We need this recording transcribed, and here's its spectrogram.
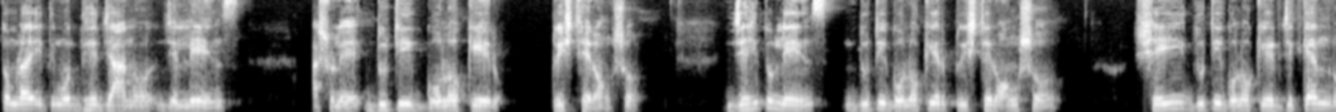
তোমরা ইতিমধ্যে জানো যে লেন্স আসলে দুটি গোলকের পৃষ্ঠের অংশ। যেহেতু লেন্স দুটি গোলকের পৃষ্ঠের অংশ, সেই দুটি গোলকের যে কেন্দ্র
